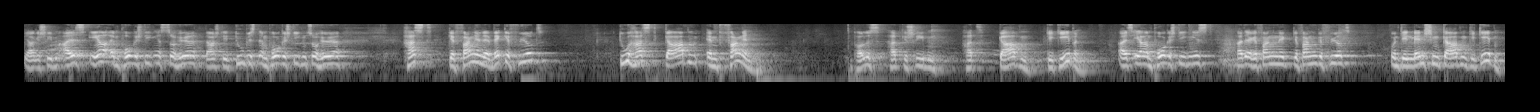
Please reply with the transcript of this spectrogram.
ja, geschrieben, als er emporgestiegen ist zur Höhe, da steht, du bist emporgestiegen zur Höhe, hast Gefangene weggeführt, du hast Gaben empfangen. Paulus hat geschrieben, hat Gaben gegeben. Als er emporgestiegen ist, hat er Gefangene gefangen geführt und den Menschen Gaben gegeben.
